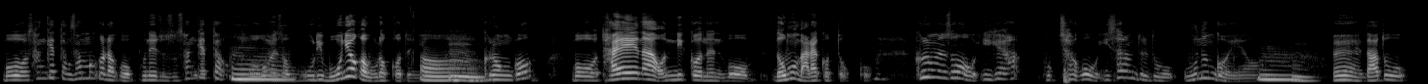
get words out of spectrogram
뭐 삼계탕 사 먹으라고 보내줘서 삼계탕 음. 먹으면서 우리 모녀가 울었거든요. 어. 음. 그런 거 뭐 다혜나 언니 거는 뭐 너무 말할 것도 없고 그러면서 이게 하- 벅차고 이 사람들도 우는 거예요. 음. 음. 예, 나도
